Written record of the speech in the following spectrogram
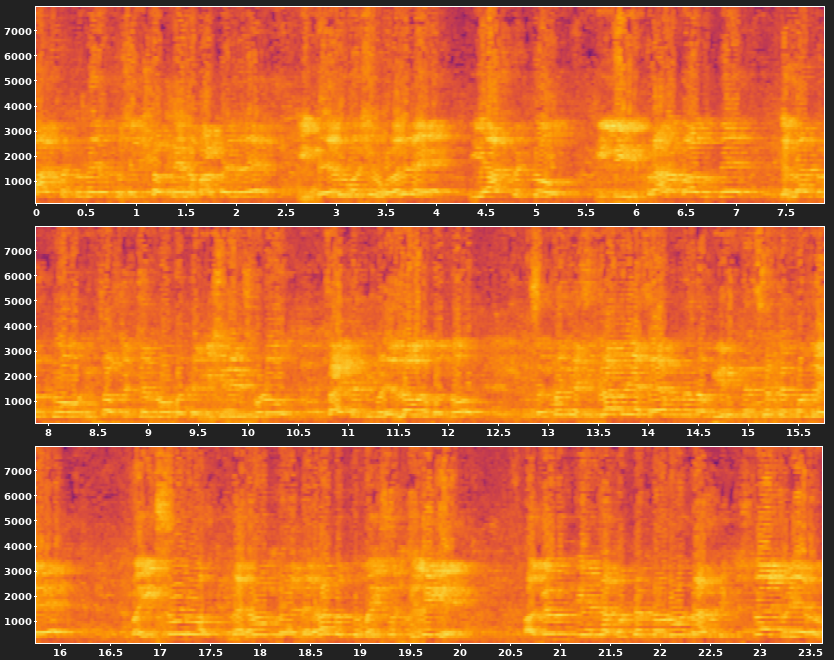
ಹಾಸ್ಪಿಟಲ್ ಇವತ್ತು ಶಂಕುಸ್ಥಾಪನೆಯನ್ನ ಮಾಡ್ತಾ ಇದ್ದಾರೆ. ಈ ಎರಡು ವರ್ಷದ ಒಳಗಡೆ ಈ ಆಸ್ಪೆಟ್ಲು ಇಲ್ಲಿ ಪ್ರಾರಂಭ ಆಗುತ್ತೆ. ಎಲ್ಲಾ ತರದ್ದು ಇನ್ಫ್ರಾಸ್ಟ್ರಕ್ಚರ್ ಮತ್ತೆ ಮಿಷಿನರೀಸ್ಗಳು ಫ್ಯಾಕಲ್ಟಿಗಳು ಎಲ್ಲವರು ಬಂದು ಸನ್ಮಾನ್ಯ ಸಿದ್ದರಾಮಯ್ಯ ಸಾಹೇಬ್ರನ್ನ ನಾವು ಬೇರೆ ಕಲಿಸ್ಕೊಳ್ಬೇಕು ಅಂದ್ರೆ ಮೈಸೂರು ನಗರ ನಗರ ಮತ್ತು ಮೈಸೂರು ಜಿಲ್ಲೆಗೆ ಅಭಿವೃದ್ಧಿಯನ್ನ ಕೊಟ್ಟಂತವರು ನಾಲ್ವಡಿ ಕೃಷ್ಣರಾಜ ಒಡೆಯರು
